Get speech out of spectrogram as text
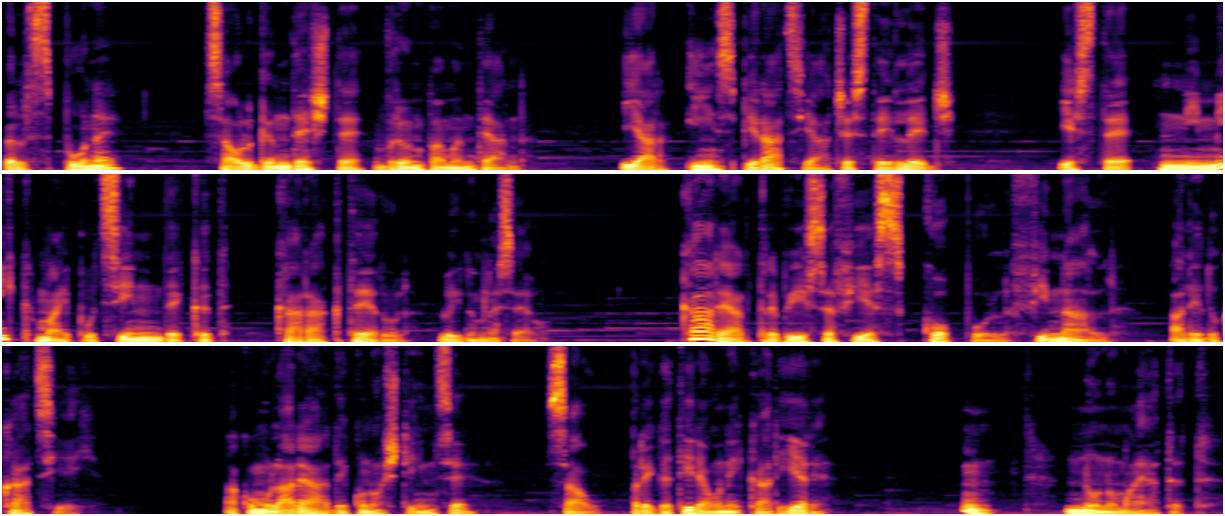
îl spune sau îl gândește vreun pământean. Iar inspirația acestei legi este nimic mai puțin decât caracterul lui Dumnezeu. Care ar trebui să fie scopul final al educației? Acumularea de cunoștințe sau pregătirea unei cariere? Hmm, nu numai atât.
